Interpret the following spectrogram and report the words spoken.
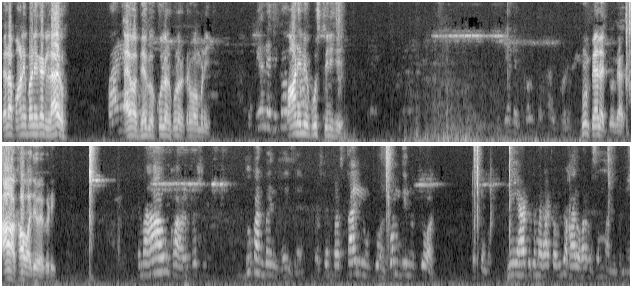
પેલા પાણી બાણી કંઈક લાવ્યો આવ્યો ભેગો કુલર કુલર કરવા મળી. તો પાણી ની પૂછતી નથી પહેલે જ કહું તો સારું પડે હું પહેલે જ ખા ખાવા દેવાય ઘડી એમાં હા હું ખાવ પછી દુકાન બંધ થઈ જાય. પછી પસ્તાઈ નું ચોન ને કયો ને પછી નહીં હાટું તમારે હાટો સમજો હારું હારું જમવાનું બને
